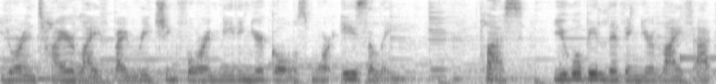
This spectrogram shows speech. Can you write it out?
your entire life by reaching for and meeting your goals more easily. Plus, you will be living your life at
